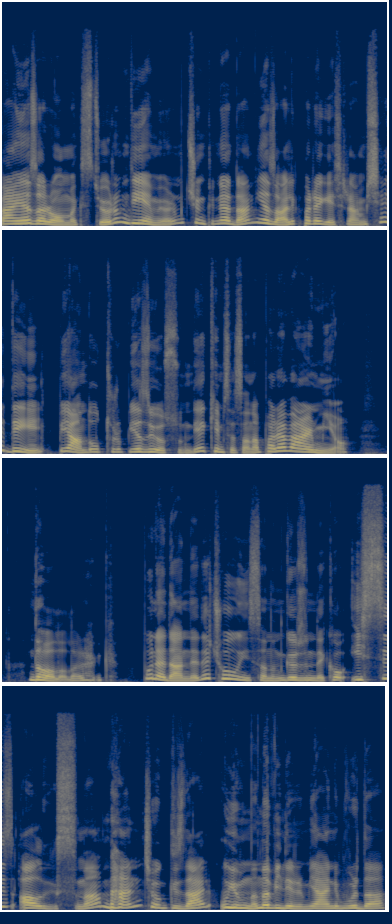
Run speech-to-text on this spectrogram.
Ben yazar olmak istiyorum diyemiyorum. Çünkü neden? Yazarlık para getiren bir şey değil. Bir anda oturup yazıyorsun diye kimse sana para vermiyor. Doğal olarak. Bu nedenle de çoğu insanın gözündeki o işsiz algısına ben çok güzel uyumlanabilirim. Yani burada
